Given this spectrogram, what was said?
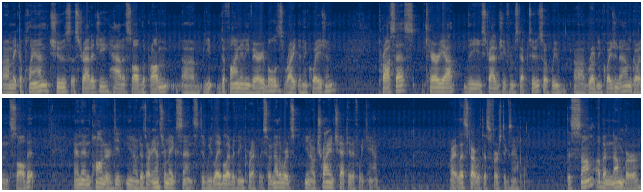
Uh, make a plan, choose a strategy, how to solve the problem, uh, define any variables, write an equation, process, carry out the strategy from step two. So if we uh, wrote an equation down, go ahead and solve it. And then ponder, did, you know, does our answer make sense? Did we label everything correctly? So in other words, you know, try and check it if we can. All right, let's start with this first example. The sum of a number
